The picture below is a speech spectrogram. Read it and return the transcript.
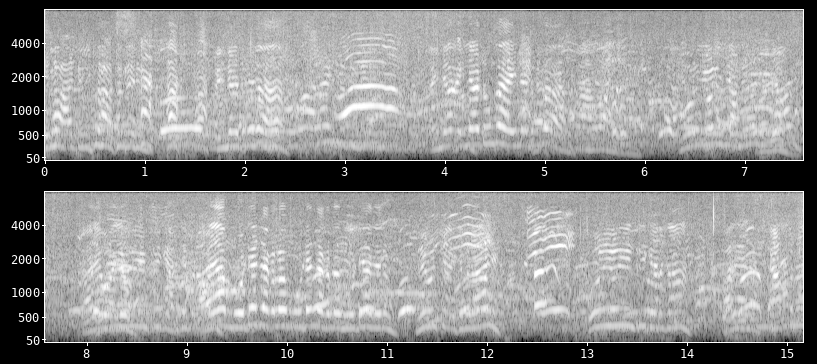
ਵਾਲਾ ਡੂੰਗਾ ਡੂੰਗਾ ਇੰਨਾ ਡੂੰਗਾ ਇੰਨਾ ਇੰਨਾ ਡੂੰਗਾ ਇੰਨਾ ਡੂੰਗਾ ਹੌਲੀ ਹੌਲੀ ਜਾਣੇ? ਨਾ ਆਜੋ ਆਜੋ ਆਇਆ, ਮੋਢੇ ਚੱਕ ਲਓ, ਮੋਢੇ ਚੱਕ ਲਓ, ਮੋਢੇ ਦੇ ਨੂੰ। ਨਹੀਂ, ਹੁਣ ਚੱਕ ਜਵਰਾਜ ਹੌਲੀ ਹੌਲੀ ਐਂਟਰੀ ਕਰਦਾ? ਆਜਾ ਕੱਪ ਨਾ।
